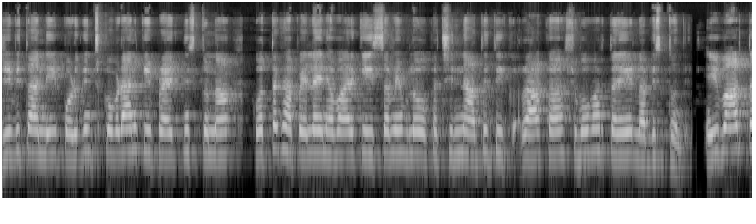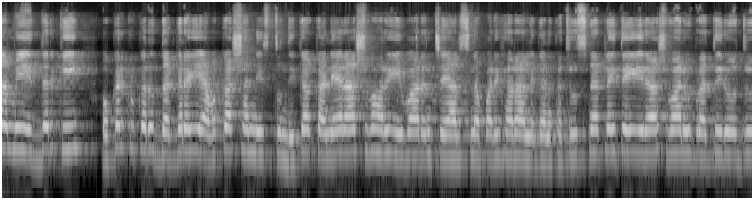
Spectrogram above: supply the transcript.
జీవితాన్ని పొడిగించుకోవడానికి ప్రయత్నిస్తున్న కొత్తగా పెళ్ళైన వారికి ఈ సమయంలో ఒక చిన్న అతిథి రాక శుభవార్తనే లభిస్తుంది. ఈ వార్త మీ ఇద్దరికి ఒకరికొకరు దగ్గరయ్యే అవకాశాన్ని ఇస్తుంది. ఇక కన్యారాశి వారు ఈ వారం చేయాల్సిన పరిహారాన్ని గనక చూసినట్లయితే ఈ రాశి వారు ప్రతిరోజు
